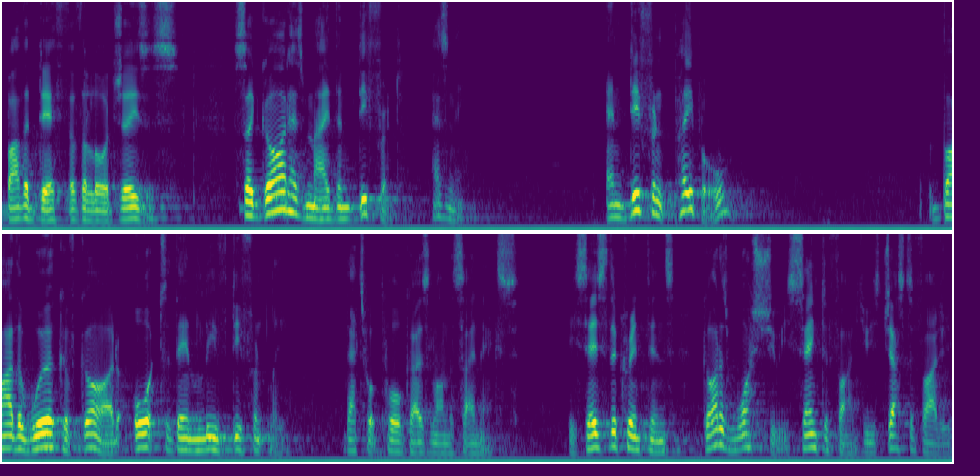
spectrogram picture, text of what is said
by the death of the Lord Jesus. So God has made them different, hasn't He? And different people, by the work of God, ought to then live differently. That's what Paul goes along to say next. He says to the Corinthians, God has washed you, He's sanctified you, He's justified you,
